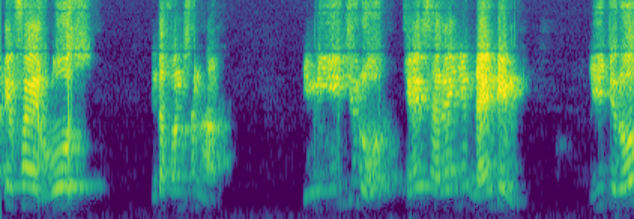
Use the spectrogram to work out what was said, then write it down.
35 rows in the function hall. In each row, chairs arranged in 19. Each row,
